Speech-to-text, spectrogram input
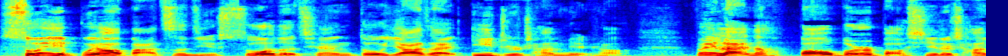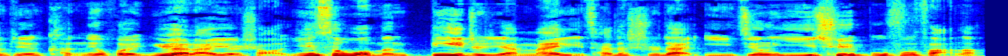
所以不要把自己所有的钱都压在一只产品。品上，未来呢，保本保息的产品肯定会越来越少，因此我们闭着眼买理财的时代已经一去不复返了。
